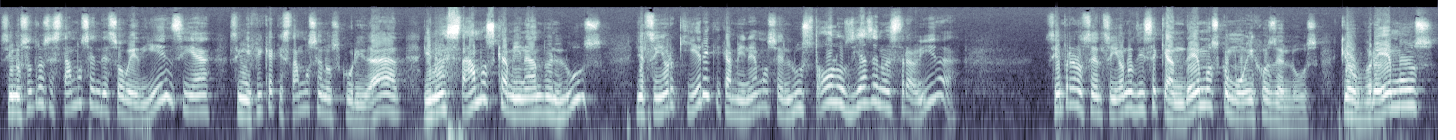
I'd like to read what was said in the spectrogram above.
Si nosotros estamos en desobediencia, significa que estamos en oscuridad y no estamos caminando en luz. Y el Señor quiere que caminemos en luz todos los días de nuestra vida. Siempre nos, el Señor nos dice que andemos como hijos de luz, que obremos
